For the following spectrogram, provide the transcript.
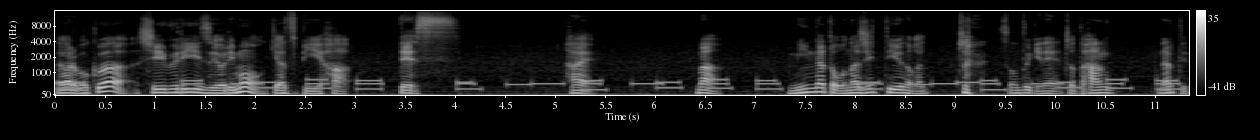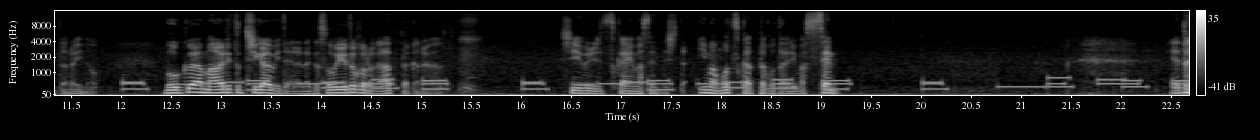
だから僕はシーブリーズよりもギャズビー派です。はい。まあみんなと同じっていうのがその時ねちょっと半なんて言ったらいいの？僕は周りと違うみたいななんかそういうところがあったからシーブリーズ使いませんでした。今も使ったことありません。えっと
